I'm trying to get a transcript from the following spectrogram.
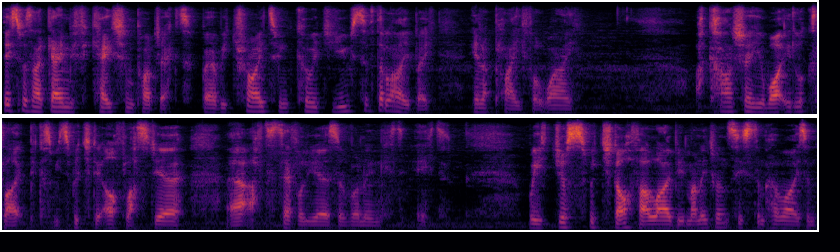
This was our gamification project where we tried to encourage use of the library in a playful way. I can't show you what it looks like because we switched it off last year uh, after several years of running it. We've just switched off our library management system Horizon,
